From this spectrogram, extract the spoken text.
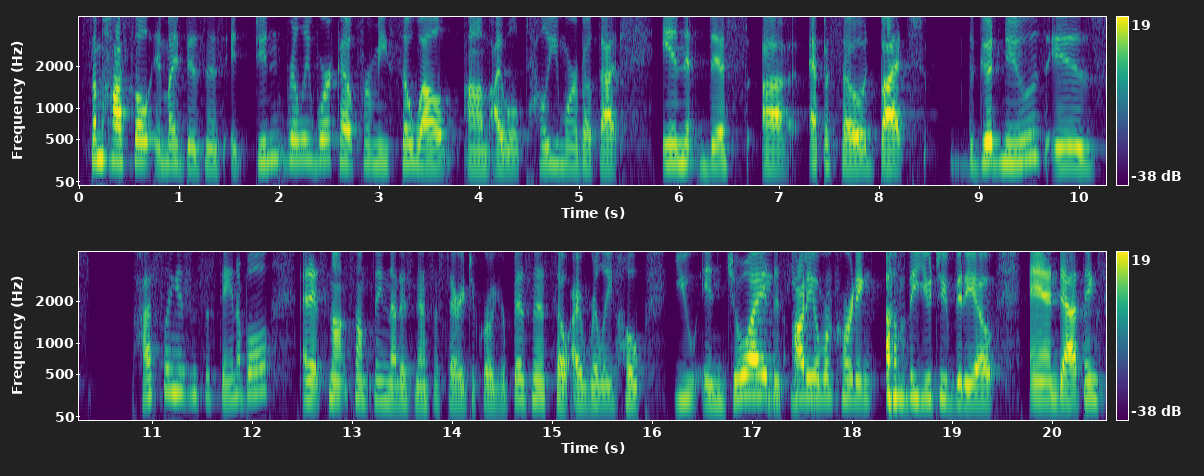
some hustle in my business. It didn't really work out for me so well. Um, I will tell you more about that in this uh, episode, but the good news is hustling isn't sustainable and it's not something that is necessary to grow your business. So I really hope you enjoy this audio recording of the YouTube video. And uh, thanks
